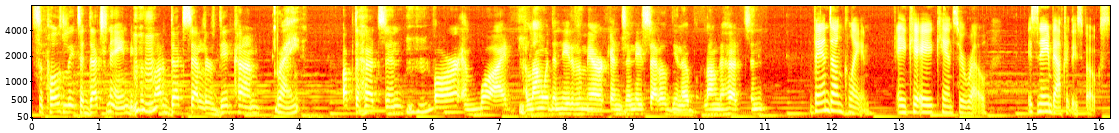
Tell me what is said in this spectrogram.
Supposedly it's a Dutch name because a mm-hmm. lot of Dutch settlers did come Right. up the Hudson mm-hmm. far and wide, mm-hmm. along with the Native Americans, and they settled, you know, along the Hudson. Van Dunk Lane, aka Cancer Row, is named after these folks.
